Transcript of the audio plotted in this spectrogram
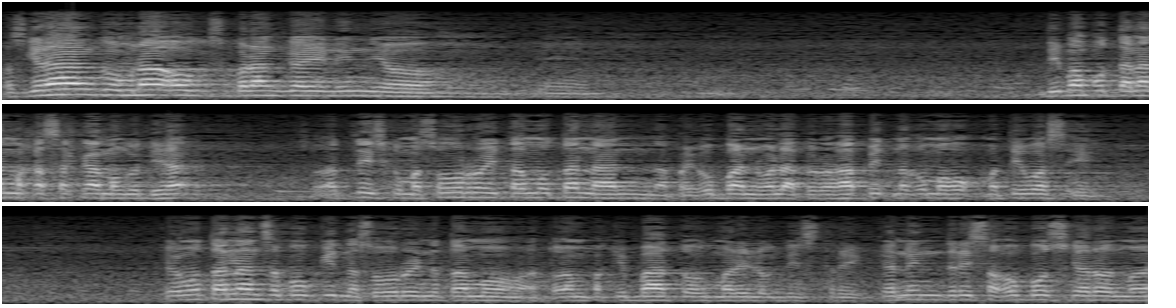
mas ganahan ko munaog sa barangay ninyo di man po tanan makasaka manggod diha. So at least kung masuroy ta mo tanan, napay uban wala pero hapit na ko ma- matiwas eh. Kaya mo tanan sa bukid na suroy na tamo ato ang Pakibato ug Marilog district. Kanin diri sa ubos karon mo,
